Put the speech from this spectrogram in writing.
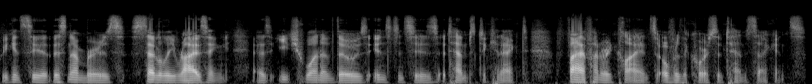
we can see that this number is steadily rising as each one of those instances attempts to connect 500 clients over the course of 10 seconds.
